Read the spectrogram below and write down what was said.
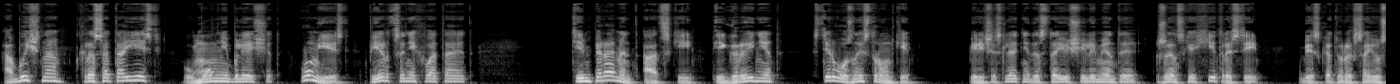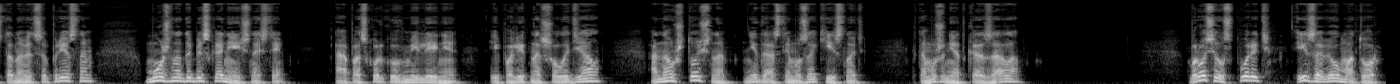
Обычно красота есть, умом не блещет, ум есть, перца не хватает. Темперамент адский, игры нет, стервозной струнки. Перечислять недостающие элементы женских хитростей, без которых союз становится пресным, можно до бесконечности. А поскольку в Милене Ипполит нашел идеал, она уж точно не даст ему закиснуть, к тому же не отказала. Бросил спорить и завел мотор.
